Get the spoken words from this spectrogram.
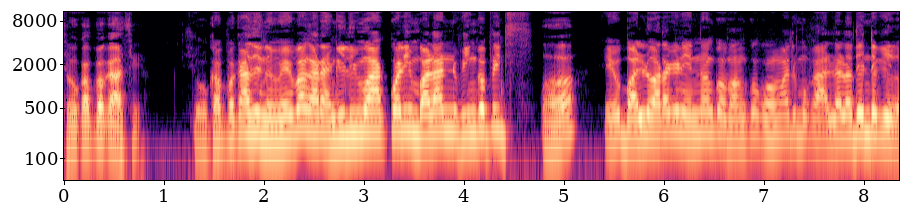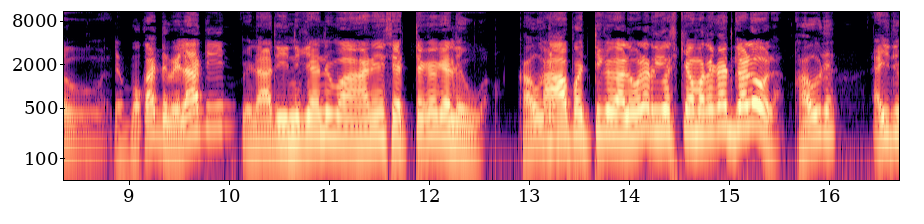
සෝක ප්‍රකාශය. සෝක ප්‍රකාශ නොමේවා අර ඇගිලිමක් වලින් බලන්න පිංග පින්ස් ඕ ඒ බල්ල අරගෙන එන්නක මංක කොමතිම කල්ල දෙට කියලව මොකක්ද වෙලාටීන් වෙලා තිීන කියන්න වාහනේ සෙට්ටක ගැලෙව්වා. කවු කාපට්ටික ගලෝල රිවස් කැමරකත් ගලෝල කවුද ඇයිති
